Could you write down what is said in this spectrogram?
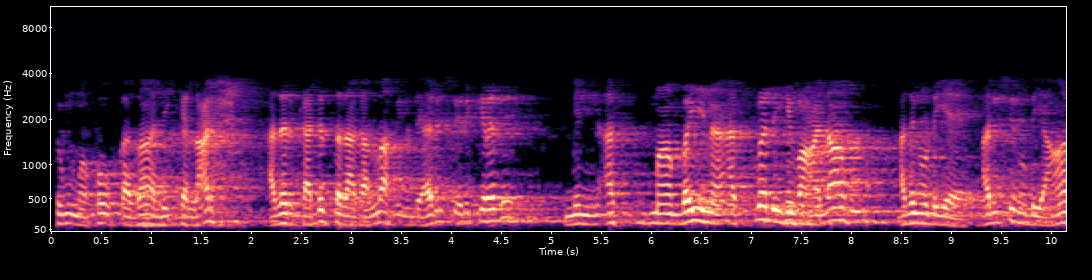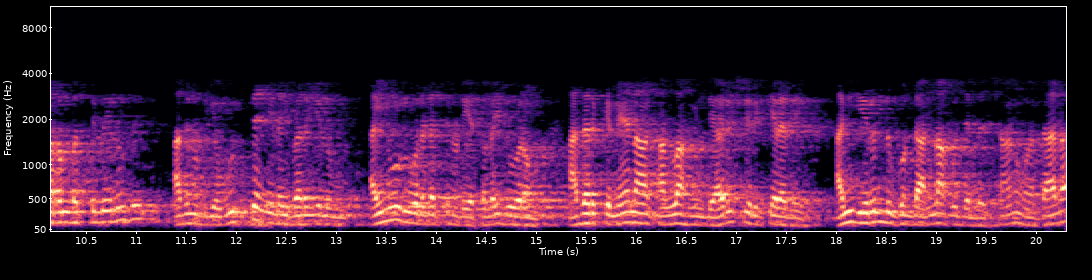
சும்மா ஃபௌகதா லிக்கல் அர்ஷ். அதற்கு அடுத்ததாக அல்லாஹினுடைய அரிசி இருக்கிறது. மின் அஸ்மா பைன அஸ்வலிஹி வஅலாஹு. அதனுடைய அரிசினுடைய ஆரம்பத்திலிருந்து அதனுடைய உச்ச நிலை வரையிலும் ஐநூறு வருடத்தினுடைய தொலைதூரம். அதற்கு மேலாக அல்லாஹினுடைய அரிசி இருக்கிறது. அங்கு இருந்து கொண்டு அல்லாஹு ஜல்ல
